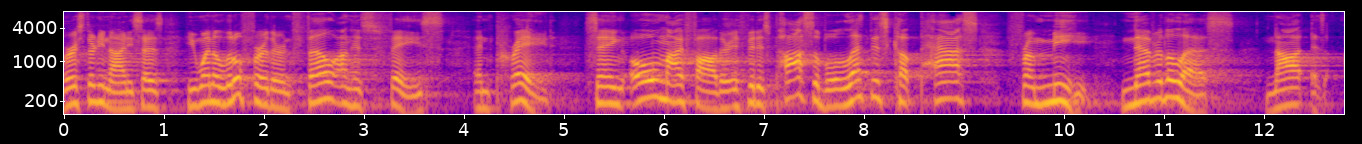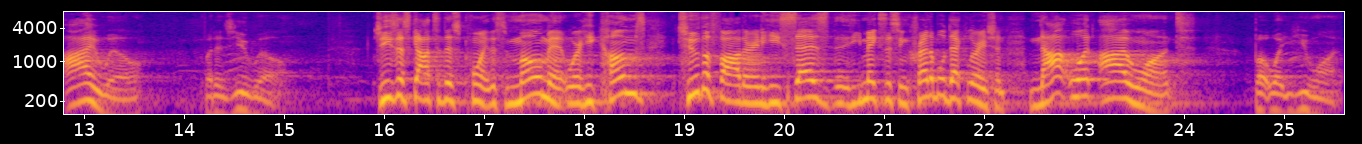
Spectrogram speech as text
verse 39. He says, He went a little further and fell on his face and prayed, saying, Oh, my Father, if it is possible, let this cup pass from me. Nevertheless, not as I will, but as you will. Jesus got to this point, this moment where he comes to the Father and he says, he makes this incredible declaration not what I want, but what you want.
